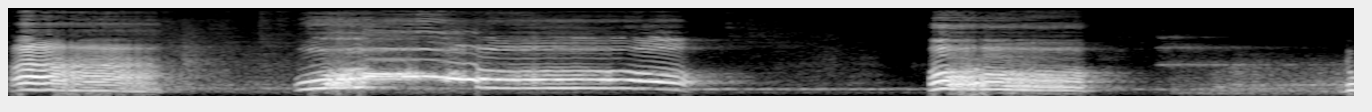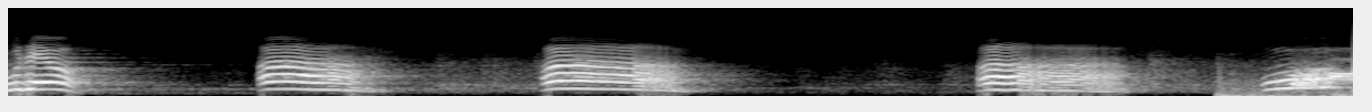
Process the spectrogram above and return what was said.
아, 오, 오, 누구세요? 아, 아, 아, 오!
